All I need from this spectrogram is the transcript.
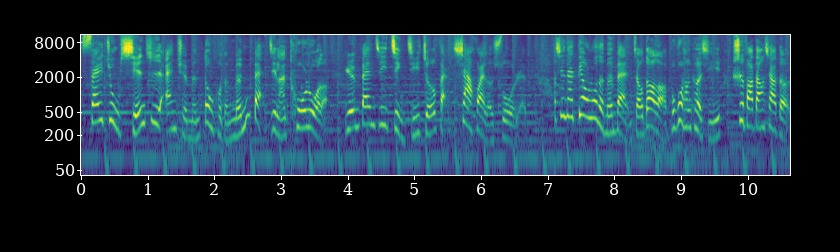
塞住闲置安全门洞口的门板，竟然脱落了，原班机紧急折返，吓坏了所有人。现在掉落的门板找到了，不过很可惜，事发当下的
